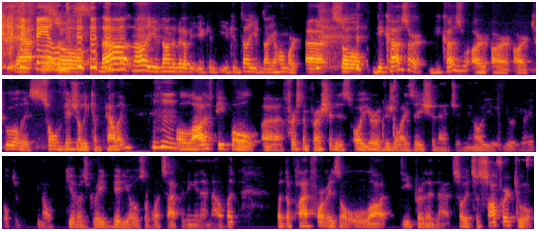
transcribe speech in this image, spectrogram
yeah, I failed. so now, now you've done a bit of it. You can you can tell you've done your homework. Uh, so because our because our, our our tool is so visually compelling, Mm-hmm. A lot of people uh, first impression is, oh, you're a visualization engine. You know, you you're, you're able to you know give us great videos of what's happening in ML, but but the platform is a lot deeper than that. So it's a software tool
